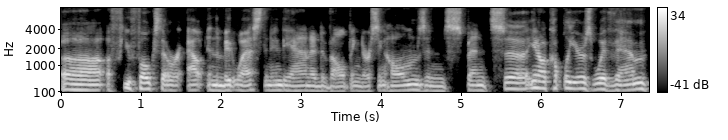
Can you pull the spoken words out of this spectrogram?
uh, a few folks that were out in the Midwest in Indiana developing nursing homes and spent, uh, you know, a couple years with them.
